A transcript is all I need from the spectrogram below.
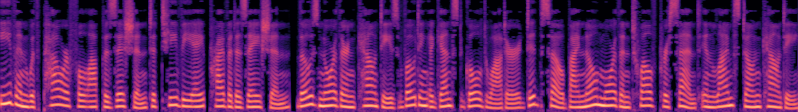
Even with powerful opposition to TVA privatization, those northern counties voting against Goldwater did so by no more than 12% in Limestone County.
